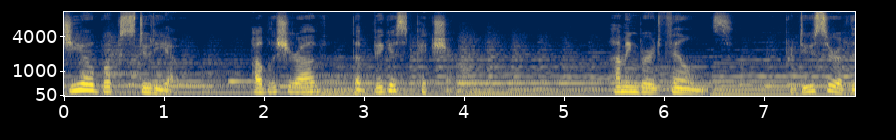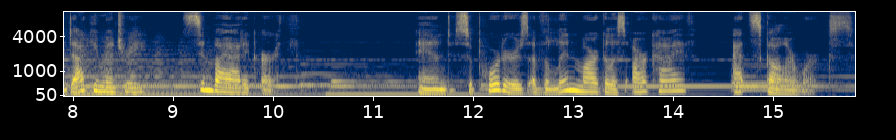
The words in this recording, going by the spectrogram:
GeoBook Studio, publisher of The Biggest Picture, Hummingbird Films, producer of the documentary Symbiotic Earth, and supporters of the Lynn Margulis Archive at ScholarWorks.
